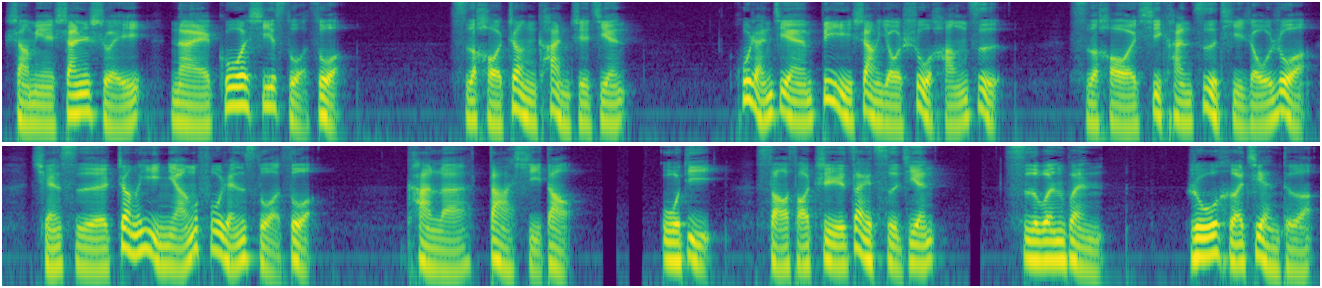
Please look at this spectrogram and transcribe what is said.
上面山水乃郭熙所作。死后正看之间。忽然见壁上有数行字，死后细看字体柔弱，全似郑义娘夫人所作。看了大喜道：“五弟嫂嫂只在此间。”斯温问：“如何见得？”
